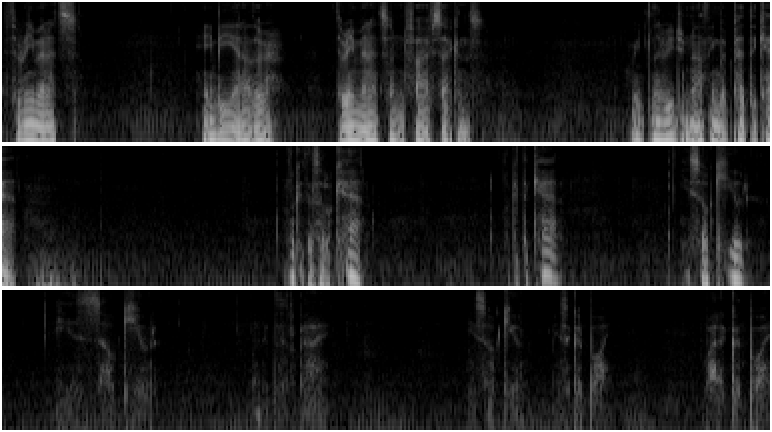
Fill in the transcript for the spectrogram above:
three minutes, maybe another three minutes and five seconds. We literally do nothing but pet the cat. Look at this little cat. Look at the cat. He's so cute. He is so cute. Look at this little guy. He's so cute. He's a good boy. What a good boy.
